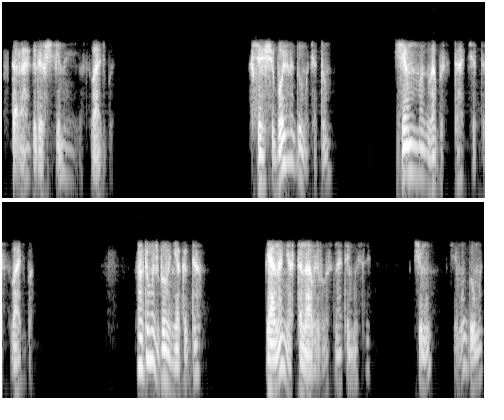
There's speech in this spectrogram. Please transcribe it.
вторая годовщина ее свадьбы. Все еще больно думать о том, чем могла бы стать эта свадьба. Но думать было некогда, и она не останавливалась на этой мысли. К чему? К чему думать?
